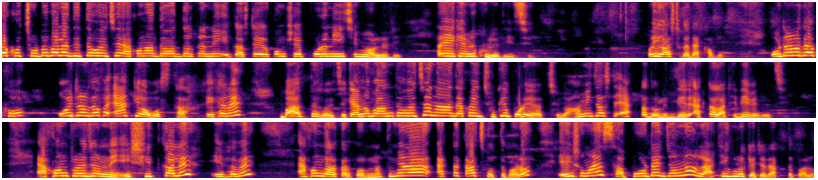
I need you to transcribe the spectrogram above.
দেখো ছোটবেলা দিতে হয়েছে, এখন আর দেওয়ার দরকার নেই। এই গাছটা এরকম শেপ করে নিয়েছি আমি অলরেডি তাই একে আমি খুলে দিয়েছি। ওই গাছটাকে দেখাবো। ওটারও দেখো, ওইটারও দেখো একই অবস্থা। এখানে বাঁধতে হয়েছে। কেন বাঁধতে হয়েছে না, দেখো এই ঝুঁকে পড়ে যাচ্ছিল। আমি জাস্ট একটা দড়ি দিয়ে, একটা লাঠি দিয়ে বেঁধেছি। এখন প্রয়োজন নেই। এই শীতকালে এভাবে এখন দরকার পড়বে না। তুমি একটা কাজ করতে পারো। এই সময় সাপোর্টের জন্য লাঠিগুলো কেটে রাখতে পারো।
